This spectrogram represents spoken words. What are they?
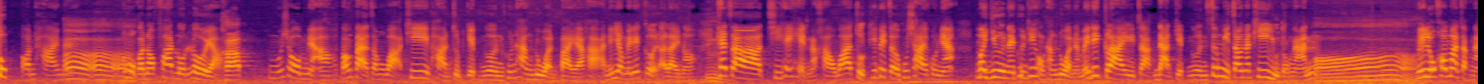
ตุบตอนท้ายไหมอ่าอ่าเอาหมวกกันน็อกฟาดรถเลยอะ ครับ คุณผู้ชมเนี่ยอะตั้งแต่จังหวะที่ผ่านจุดเก็บเงินขึ้นทางด่วนไปอะค่ะ อันนี้ยังไม่ได้เกิดอะไรเนาะอืม แค่จะชี้ให้เห็นนะคะ ว่าจุดที่ไปเจอผู้ชายคนเนี้ยมายืนในพื้นที่ของทางด่วนเนี่ยไม่ได้ไกลจากด่านเก็บเงิน ซึ่งมีเจ้าหน้าที่อยู่ตรงนั้น อ๋อ ไม่รู้เข้ามาจากไหน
